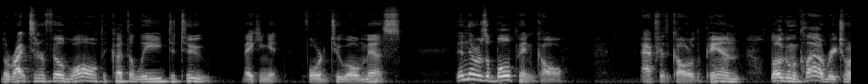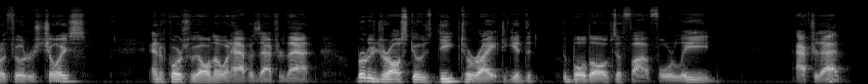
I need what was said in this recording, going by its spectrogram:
the right center field wall to cut the lead to two, making it 4 2 Ole Miss. Then there was a bullpen call. After the call to the pen, Logan McLeod reached on a fielder's choice. And of course, we all know what happens after that. Brody Drost goes deep to right to give the, the Bulldogs a 5 4 lead. After that,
